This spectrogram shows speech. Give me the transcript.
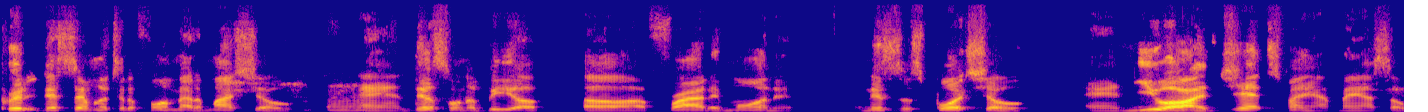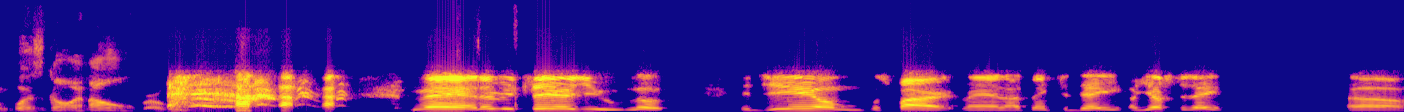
pretty that's similar to the format of my show. Mm-hmm. And this one will be up uh Friday morning. And this is a sports show. And you are a Jets fan, man. So what's going on, bro? man, let me tell you, look, the GM was fired, man. I think today or yesterday, uh,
